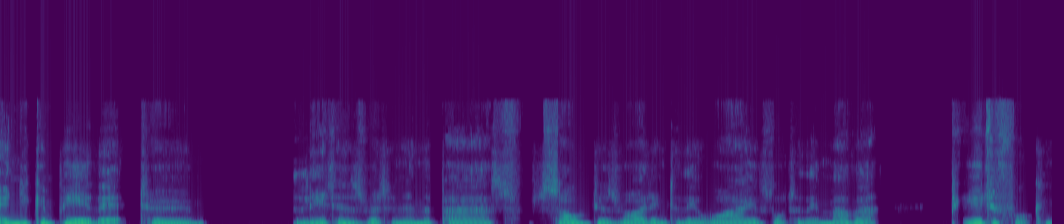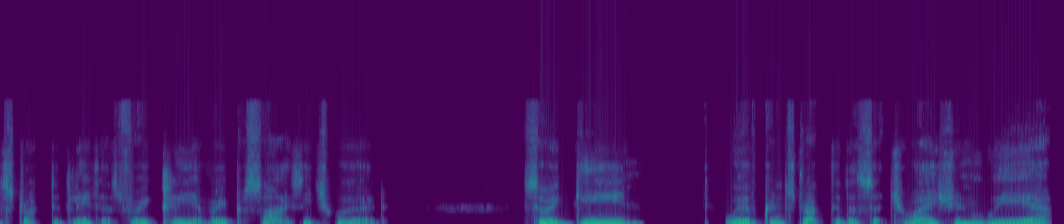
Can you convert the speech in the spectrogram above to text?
And you compare that to letters written in the past, soldiers writing to their wives or to their mother, beautiful constructed letters, very clear, very precise, each word. So again, we've constructed a situation where,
